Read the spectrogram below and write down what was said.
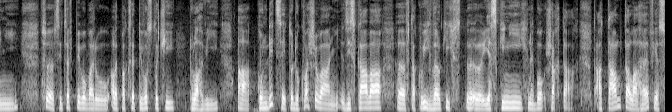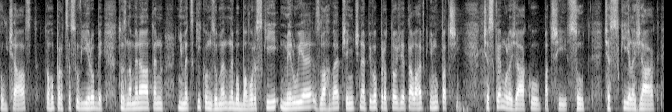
sice v pivovaru, ale pak se pivo stočí do lahví a kondici, to dokvašování získává eh, v takových velkých eh, jeskyních nebo šachtách. A tam ta lahev je součást toho procesu výroby. To znamená, ten německý konzument nebo bavorský miluje z lahve pšeničné pivo, protože ta lahev k němu patří. Českému ležáku patří sud. Český ležák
